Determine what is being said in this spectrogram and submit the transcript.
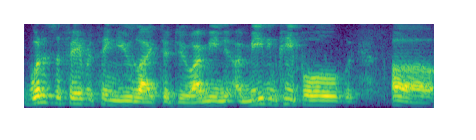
what is the favorite thing you like to do? I mean, uh, meeting people. Uh,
